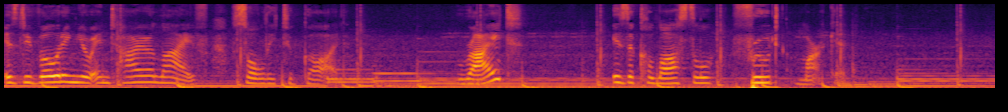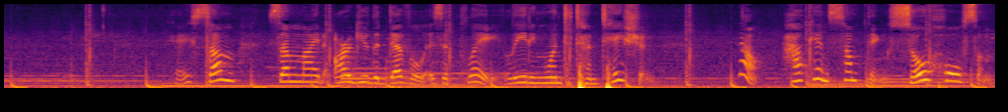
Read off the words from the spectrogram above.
is devoting your entire life solely to God. Right is a colossal fruit market. Okay, some some might argue the devil is at play, leading one to temptation. No, how can something so wholesome,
